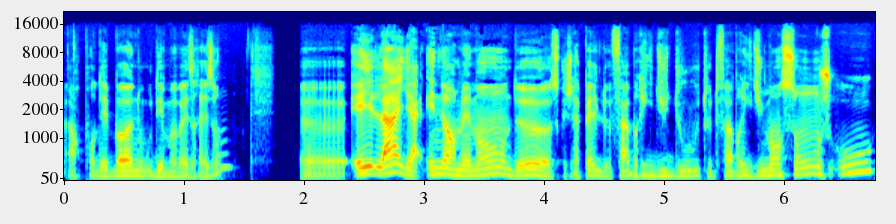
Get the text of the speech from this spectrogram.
alors pour des bonnes ou des mauvaises raisons. Euh, et là, il y a énormément de ce que j'appelle de fabrique du doute ou de fabrique du mensonge, où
